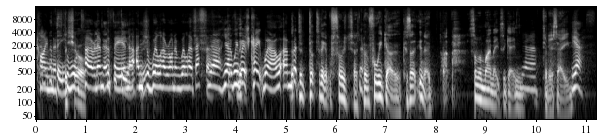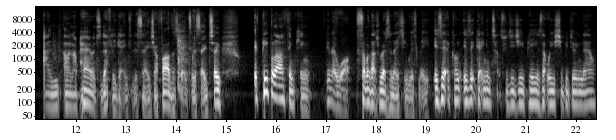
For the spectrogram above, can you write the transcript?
kindness empathy. towards sure. her and, and empathy, empathy and, and, to will her on and will her better. Yeah, yeah, Dr. we Nick, wish Kate well. Um, but... Dr. Nick, sorry, Judge, but before we go, because, uh, you know, some of my mates are getting yeah. to this age. Yes. And, and our parents are definitely getting to this age. Our fathers are getting to this age. So if people are thinking, you know what, some of that's resonating with me, is it, a, is it getting in touch with your GP? Is that what you should be doing now?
